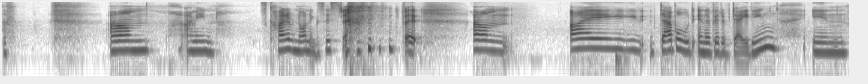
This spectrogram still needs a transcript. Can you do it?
um, I mean, it's kind of non existent, but um, I dabbled in a bit of dating in,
